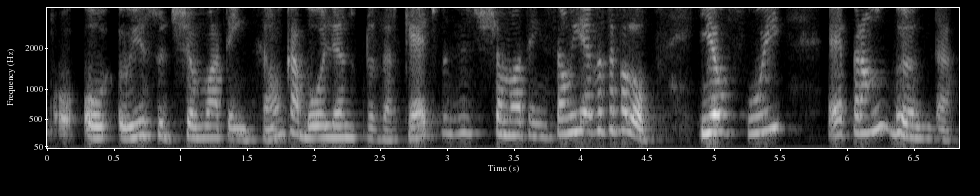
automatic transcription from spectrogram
ou, ou isso te chamou a atenção, acabou olhando para os arquétipos, isso te chamou atenção, e aí você falou, e eu fui é, para Umbanda,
